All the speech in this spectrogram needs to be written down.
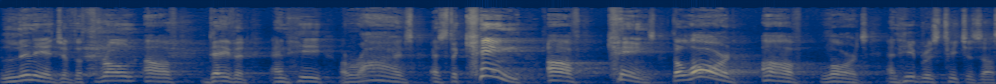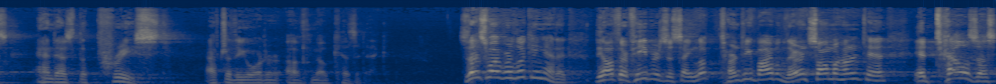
lineage of the throne of David. And he arrives as the king of kings, the Lord of lords. And Hebrews teaches us, and as the priest after the order of Melchizedek. So that's why we're looking at it. The author of Hebrews is saying, look, turn to your Bible there in Psalm 110. It tells us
